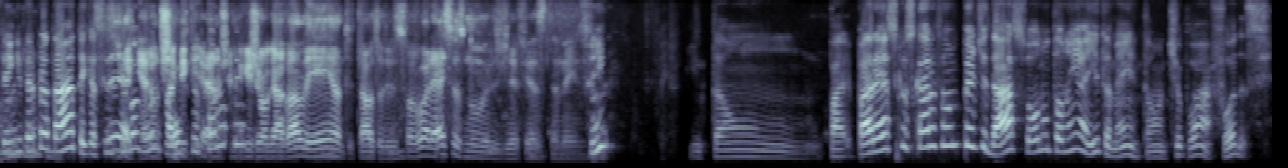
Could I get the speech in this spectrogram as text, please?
Tem que interpretar, tem que assistir é, Era um time, que, era um time que jogava lento e tal, tudo isso favorece os números de defesa também. Né? Sim. Então, pa parece que os caras estão perdidaço ou não estão nem aí também. Então, tipo, ah, foda-se.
